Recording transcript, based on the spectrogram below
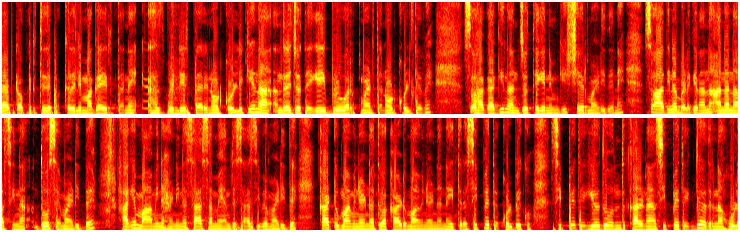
ಲ್ಯಾಪ್ಟಾಪ್ ಇರ್ತದೆ, ಪಕ್ಕದಲ್ಲಿ ಮಗ ಇರ್ತಾನೆ ಹಸ್ಬೆಂಡ್ ಇರ್ತಾರೆ ನೋಡ್ಕೊಳ್ಳಿಕ್ಕೆ ನಾ, ಅಂದರೆ ಜೊತೆಗೆ ಇಬ್ಬರು ವರ್ಕ್ ಮಾಡ್ತಾ ನೋಡ್ಕೊಳ್ತೇವೆ. ಸೊ ಹಾಗಾಗಿ ನಾನು ಜೊತೆಗೆ ನಿಮಗೆ ಶೇರ್ ಮಾಡಿದ್ದೇನೆ. ಸೊ ಆ ದಿನ ಬೆಳಗ್ಗೆ ನಾನು ಅನನಾಸಿನ ದೋಸೆ ಮಾಡಿದ್ದೆ. ಹಾಗೆ ಮಾವಿನ ಹಣ್ಣಿನ ಸಾಸಮೆ, ಅಂದರೆ ಸಾಸಿವೆ ಮಾಡಿದ್ದೆ. ಕಾಟು ಮಾವಿನ ಹಣ್ಣು ಅಥವಾ ಕಾಡು ಮಾವಿನ ಹಣ್ಣನ್ನು ಈ ಥರ ಸಿಪ್ಪೆ ತಗೊಳ್ಬೇಕು ಸಿಪ್ಪೆ ತೆಗೆಯೋದು ಒಂದು ಕಾರಣ, ಸಿಪ್ಪೆ ತೆಗೆದು ಅದನ್ನು ಹುಳ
